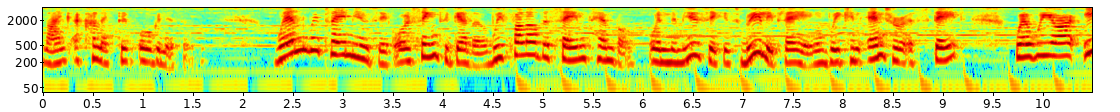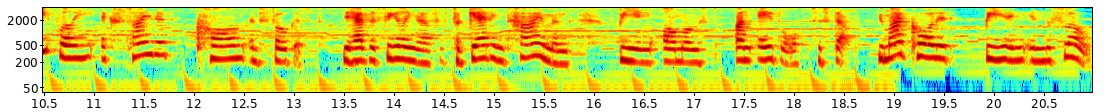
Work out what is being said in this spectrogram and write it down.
like a collective organism. When we play music or sing together, we follow the same tempo. When the music is really playing, we can enter a state where we are equally excited, calm, and focused. You have the feeling of forgetting time and being almost unable to stop. You might call it being in the flow.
